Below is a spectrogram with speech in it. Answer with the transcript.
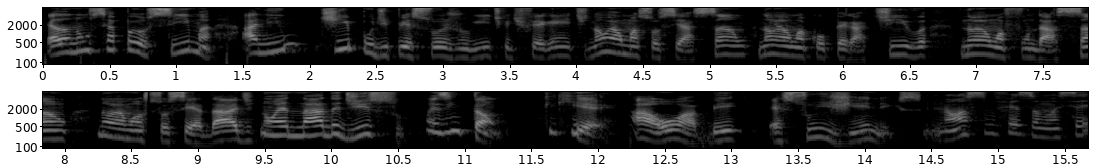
ela não se aproxima a nenhum tipo de pessoa jurídica diferente. Não é uma associação, não é uma cooperativa, não é uma fundação, não é uma sociedade, não é nada disso. Mas então, o que, que é? A OAB é sui generis. Nossa, professor, mas você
